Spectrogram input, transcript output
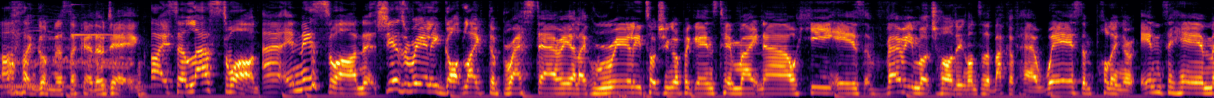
Oh, thank goodness. Okay, they're dating. All right, so last one. Uh, in this one, she has really got like the breast area, like really touching up against him right now. He is very much holding onto the back of her waist and pulling her into him.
